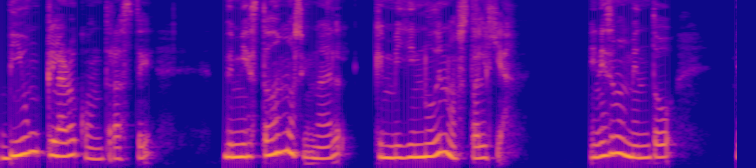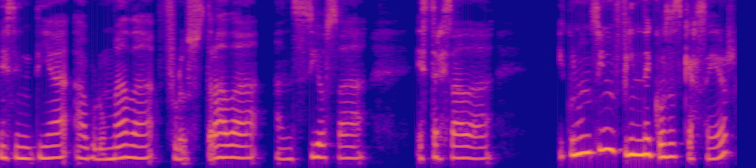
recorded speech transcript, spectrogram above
vi un claro contraste de mi estado emocional que me llenó de nostalgia. En ese momento me sentía abrumada, frustrada, ansiosa, estresada y con un sinfín de cosas que hacer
